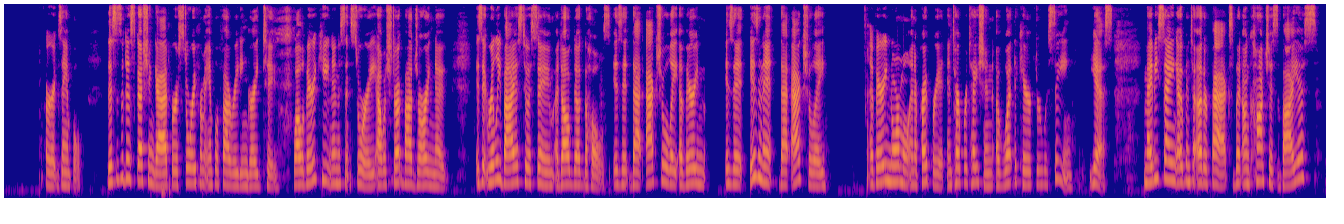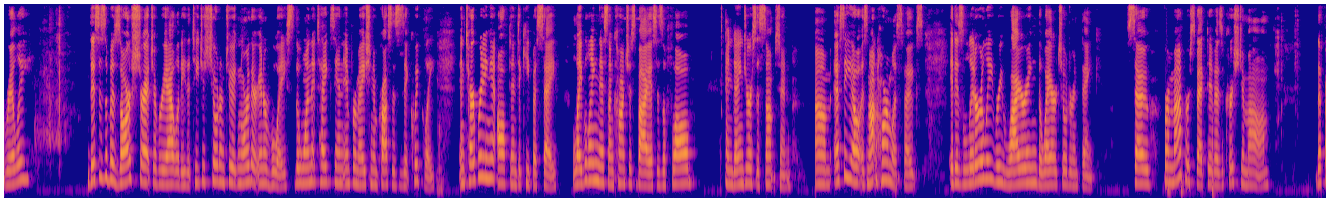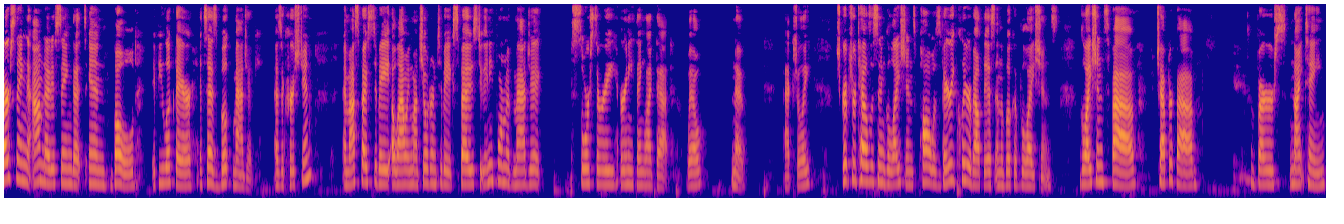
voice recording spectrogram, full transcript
or example. This is a discussion guide for a story from Amplify Reading Grade 2. While a very cute and innocent story, I was struck by a jarring note. Is it really biased to assume a dog dug the holes? Is it that actually a very is it isn't it that actually a very normal and appropriate interpretation of what the character was seeing. Yes, maybe staying open to other facts, but unconscious bias? Really? This is a bizarre stretch of reality that teaches children to ignore their inner voice, the one that takes in information and processes it quickly, interpreting it often to keep us safe. Labeling this unconscious bias is a flaw and dangerous assumption. Um, SEL is not harmless, folks. It is literally rewiring the way our children think. So, from my perspective as a Christian mom, the first thing that I'm noticing that's in bold, if you look there, it says book magic. As a Christian, am I supposed to be allowing my children to be exposed to any form of magic, sorcery, or anything like that? Well, no, actually. Scripture tells us in Galatians, Paul was very clear about this in the book of Galatians. Galatians 5, chapter 5, verse 19.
